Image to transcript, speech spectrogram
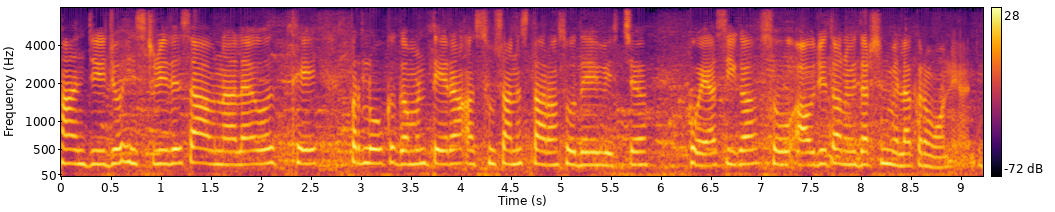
ਹਾਂਜੀ, ਜੋ ਹਿਸਟਰੀ ਦੇ ਹਿਸਾਬ ਨਾਲ ਹੈ, ਉਹ ਇੱਥੇ ਪਰਲੋਕ ਗਮਨ 13 ਅਸੂ ਸਨ 1700 ਦੇ ਵਿੱਚ ਹੋਇਆ ਸੀਗਾ। ਸੋ ਆਓ ਜੀ, ਤੁਹਾਨੂੰ ਵੀ ਦਰਸ਼ਨ ਮੇਲਾ ਕਰਵਾਉਂਦੇ ਆ ਜੀ।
